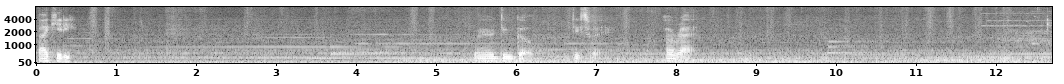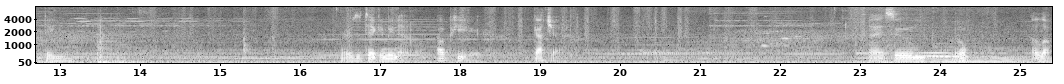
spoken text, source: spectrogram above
Bye, kitty. Where do go? This way. Alright. Is it taking me now? Up here. Gotcha. I assume... Oh. Hello.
